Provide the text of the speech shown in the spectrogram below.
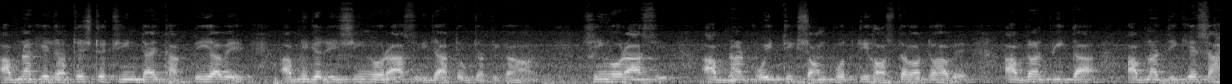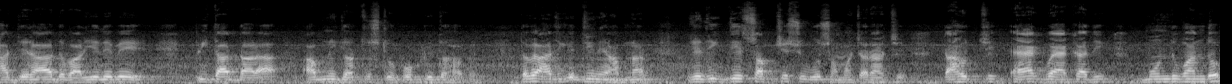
আপনাকে যথেষ্ট চিন্তায় থাকতেই হবে। আপনি যদি সিংহ রাশি জাতক জাতিকা হন, সিংহ রাশি আপনার পৈতৃক সম্পত্তি হস্তগত হবে। আপনার পিতা আপনার দিকে সাহায্যের হাত বাড়িয়ে দেবে। পিতার দ্বারা আপনি যথেষ্ট উপকৃত হবেন। তবে আজকের দিনে আপনার যে দিক দিয়ে সবচেয়ে শুভ সমাচার আছে, তা হচ্ছে এক বা একাধিক বন্ধুবান্ধব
